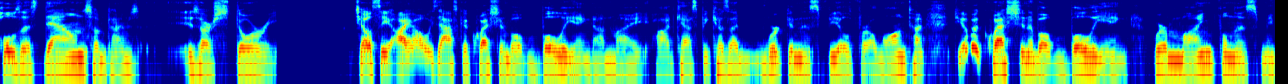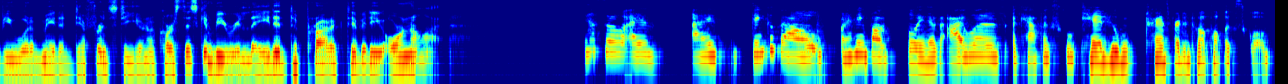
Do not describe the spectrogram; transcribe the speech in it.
pulls us down sometimes is our story Chelsey, I always ask a question about bullying on my podcast because I've worked in this field for a long time. Do you have a question about bullying where mindfulness maybe would have made a difference to you? And of course, this can be related to productivity or not. Yeah, so I I think about when I think about bullying is I was a Catholic school kid who transferred into a public school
